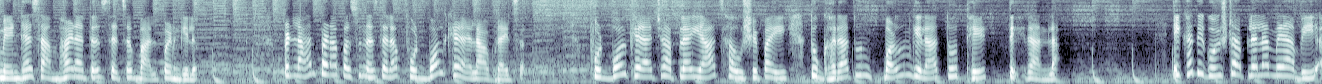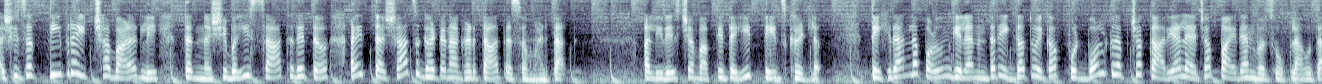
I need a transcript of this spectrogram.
मेंढ्या सांभाळण्यातच त्याचं बालपण गेलं. पण लहानपणापासूनच त्याला फुटबॉल खेळायला आवडायचं. फुटबॉल खेळाच्या आपल्या याच हौशेपायी तो घरातून पळून गेला तो थेट तेहरानला. एखादी गोष्ट आपल्याला मिळावी अशी जर तीव्र इच्छा बाळगली तर नशीबही साथ देतं आणि तशाच घटना घडतात असं म्हणतात. अलिरेसच्या बाबतीतही तेच घडलं. तेहरानला पळून गेल्यानंतर एकदा तो एका फुटबॉल क्लबच्या कार्यालयाच्या पायऱ्यांवर झोपला होता.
